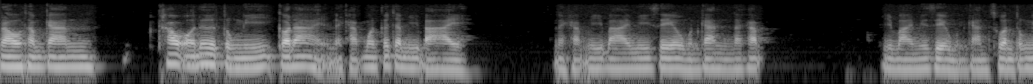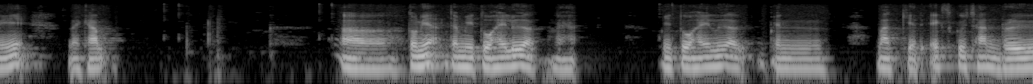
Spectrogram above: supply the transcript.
เราทำการเข้าออเดอร์ตรงนี้ก็ได้นะครับ มันก็จะมี buy นะครับมี buy มี sell เหมือนกันนะครับ มี buy มี sell เหมือนกัน ส่วนตรงนี้นะครับตรงนี้จะมีตัวให้เลือกนะฮะ มีตัวให้เลือกเป็น market execution หรือ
